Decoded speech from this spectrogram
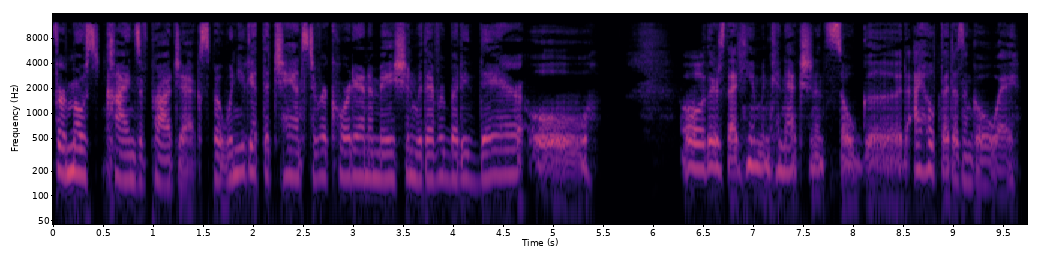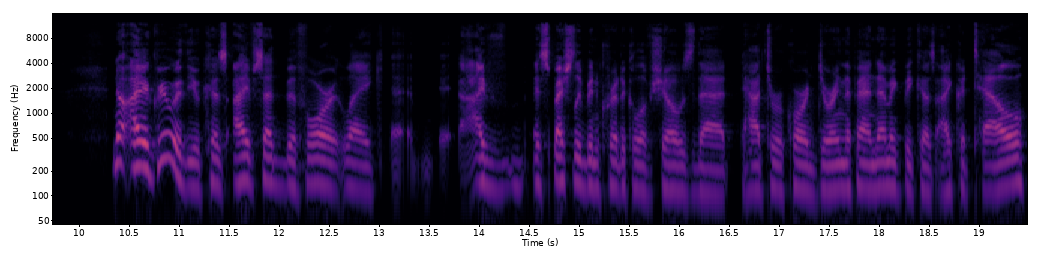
for most kinds of projects. But when you get the chance to record animation with everybody there, oh, oh, there's that human connection. It's so good. I hope that doesn't go away. No, I agree with you because I've said before, like, eh, I've especially been critical of shows that had to record during the pandemic because I could tell,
